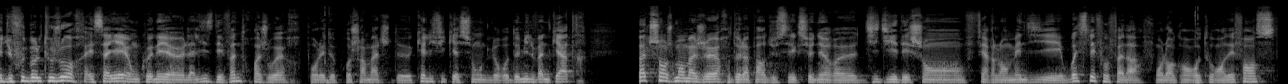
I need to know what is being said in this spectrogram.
Et du football toujours, et ça y est, on connaît euh, la liste des 23 joueurs pour les deux prochains matchs de qualification de l'Euro 2024. Pas de changement majeur de la part du sélectionneur euh, Didier Deschamps, Ferland Mendy et Wesley Fofana font leur grand retour en défense.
